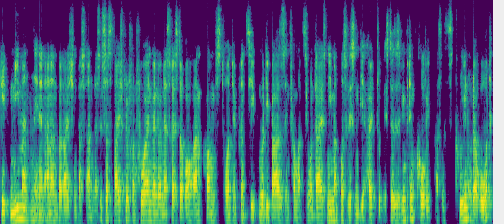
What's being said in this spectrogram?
geht niemanden in den anderen Bereichen was an. Das ist das Beispiel von vorhin, wenn du in das Restaurant rankommst und im Prinzip nur die Basisinformation da ist. Niemand muss wissen, wie alt du bist. Das ist wie mit dem Covid-Pass. Es ist grün oder rot,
